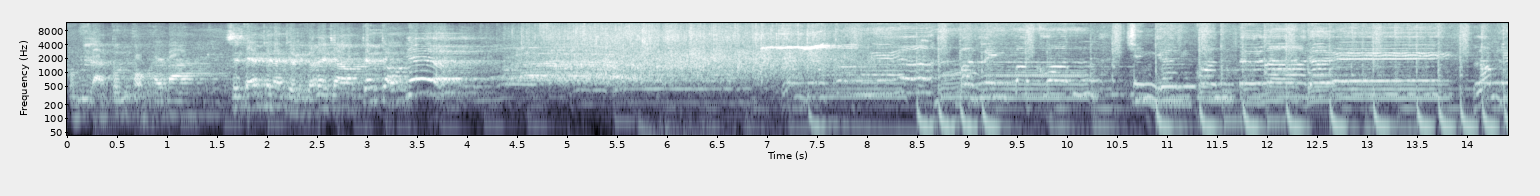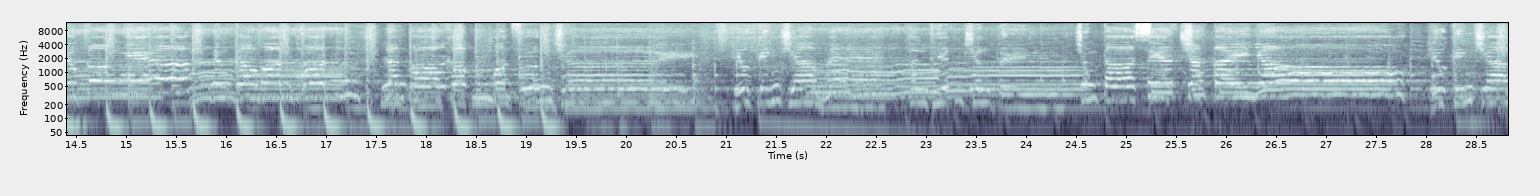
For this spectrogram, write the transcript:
cũng như là Tuấn 123 xin phép cho anh trường gửi lời chào trân trọng nhất bản cha mẹ, thân thiết chân tình, chúng ta siết chặt tay nhau. Hiếu kính cha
